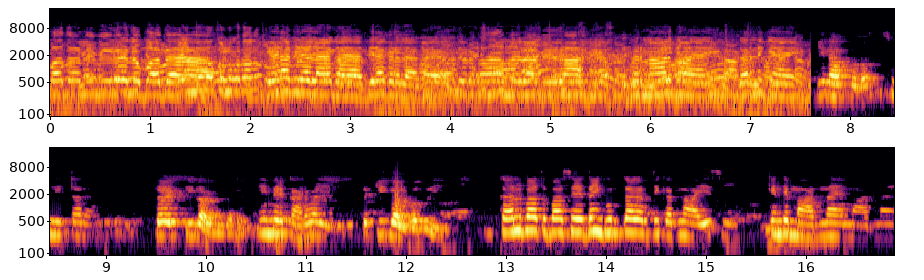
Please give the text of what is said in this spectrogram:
ਪਤਾ ਨਹੀਂ ਵੀਰੇ ਨੂੰ ਪਤਾ ਪਿੰਡ ਦਾ ਤੁਹਾਨੂੰ ਪਤਾ ਕਿਹੜਾ ਵੀਰਾ ਲੈ ਕੇ ਆਇਆ? ਵੀਰਾ ਕਿਹੜਾ ਲੈ ਕੇ ਆਇਆ? ਆ ਮੇਰਾ ਵੀਰਾ। ਫਿਰ ਨਾਲ ਕਿਉਂ ਆਇਆ ਇਹ? ਕਰਨ ਕਿਉਂ ਆਏ? ਸੁਨੀਤਾ ਰਾਮ ਤੇ ਕੀ ਲੱਗਦੀ ਇਹ ਮੇਰੇ ਘਰ ਵਾਲੀ ਤੇ ਕੀ ਗੱਲਬਾਤ ਹੋਈ? ਗੱਲਬਾਤ ਬਸ ਇਦਾਂ ਹੀ ਗੁਰਦਾਗਰਦੀ ਕਰਨ ਆਏ ਸੀ। ਕਹਿੰਦੇ ਮਾਰਨਾ ਹੈ ਮਾਰਨਾ ਹੈ।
